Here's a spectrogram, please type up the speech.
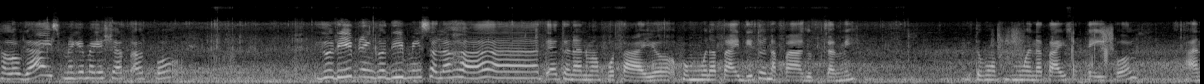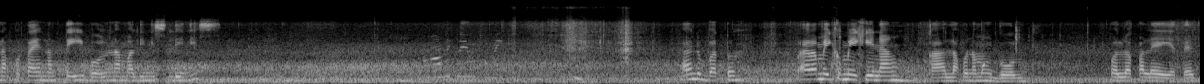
Hello guys, mega mega shout out po. Good evening, good evening sa lahat. Eto na naman po tayo. Pumuna tayo dito, napagod kami. Dito muna tayo sa table. Hanap po tayo ng table na malinis-linis. Ano ba to? Para may kumikinang. Kala ko namang gold. Wala palated.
